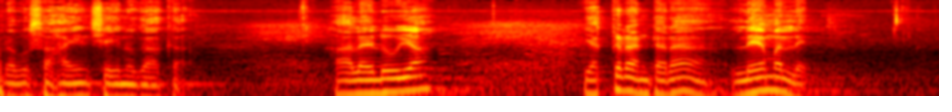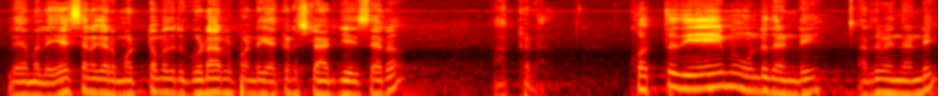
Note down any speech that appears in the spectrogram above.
ప్రభు సహాయం చేయనుగాక హాలూయా ఎక్కడ అంటారా? లేమల్లే. లేమల్లే. ఏసన గారు మొట్టమొదటి గుడారుల పండుగ ఎక్కడ స్టార్ట్ చేశారో? అక్కడ. కొత్తది ఏమి ఉండదండి. అర్థమైందండి?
